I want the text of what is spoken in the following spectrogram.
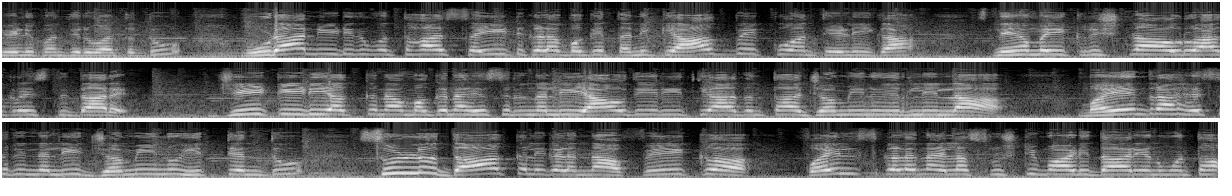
ಕೇಳಿ ಬಂದಿರುವಂತದ್ದು ಮೂಡಾ ನೀಡಿರುವಂತಹ ಸೈಟ್ಗಳ ಬಗ್ಗೆ ತನಿಖೆ ಆಗಬೇಕು ಅಂತ ಹೇಳಿ ಈಗ ಸ್ನೇಹಮಯಿ ಕೃಷ್ಣ ಅವರು ಆಗ್ರಹಿಸುತ್ತಿದ್ದಾರೆ. ಜಿಟಿಡಿ ಅಕ್ಕನ ಮಗನ ಹೆಸರಿನಲ್ಲಿ ಯಾವುದೇ ರೀತಿಯಾದಂತಹ ಜಮೀನು ಇರಲಿಲ್ಲ. ಮಹೇಂದ್ರ ಹೆಸರಿನಲ್ಲಿ ಜಮೀನು ಇತ್ತೆಂದು ಸುಳ್ಳು ದಾಖಲೆಗಳನ್ನ ಫೇಕ್ ಫೈಲ್ಸ್ ಗಳನ್ನ ಎಲ್ಲ ಸೃಷ್ಟಿ ಮಾಡಿದ್ದಾರೆ ಅನ್ನುವಂತಹ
